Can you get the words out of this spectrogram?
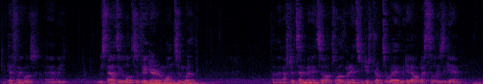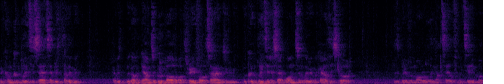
It definitely was. Uh, we we started with lots of vigour and want and will. And then after 10 minutes or 12 minutes, we just dropped away and we did our best to lose the game. We couldn't complete a set. I think we, we got down to good ball about three or four times and we, we completed a set once and Louie McCarthy scored. There's a bit of a moral in that tale for my team, but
